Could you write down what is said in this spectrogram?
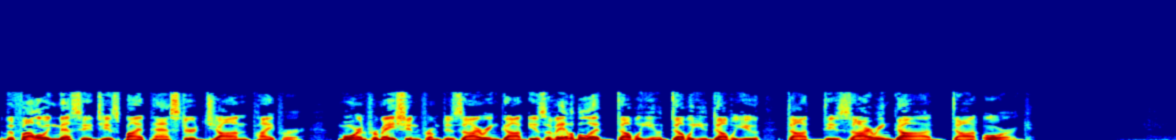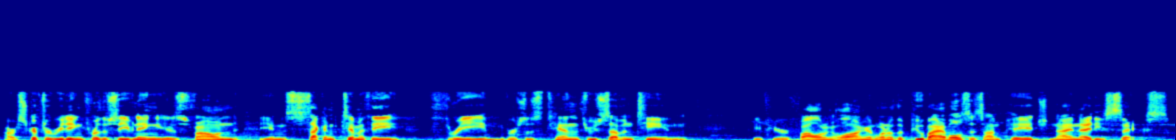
The following message is by Pastor John Piper. More information from Desiring God is available at www.desiringgod.org. Our scripture reading for this evening is found in 2 Timothy 3, verses 10 through 17. If you're following along in one of the Pew Bibles, it's on page 996.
